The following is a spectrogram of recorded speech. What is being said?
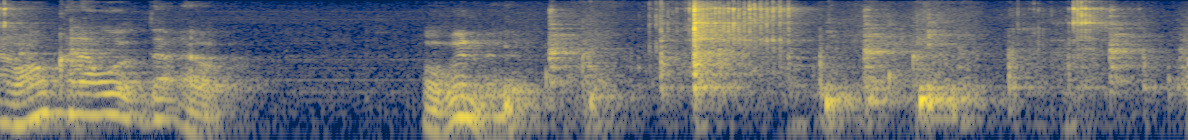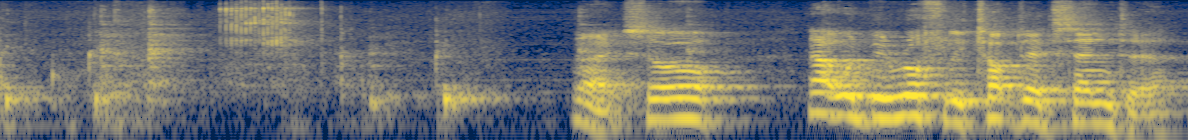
Now how can I work that out? Oh wait a minute. Right, so that would be roughly top dead centre.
